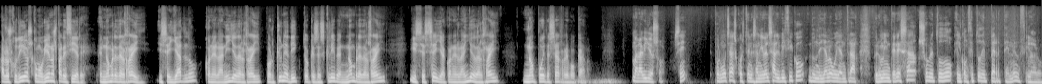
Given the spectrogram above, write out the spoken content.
a los judíos como bien os pareciere, en nombre del rey, y selladlo con el anillo del rey, porque un edicto que se escribe en nombre del rey y se sella con el anillo del rey no puede ser revocado. Maravilloso, ¿sí? Por muchas cuestiones a nivel salvífico, donde ya no voy a entrar, pero me interesa sobre todo el concepto de pertenencia. Claro,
